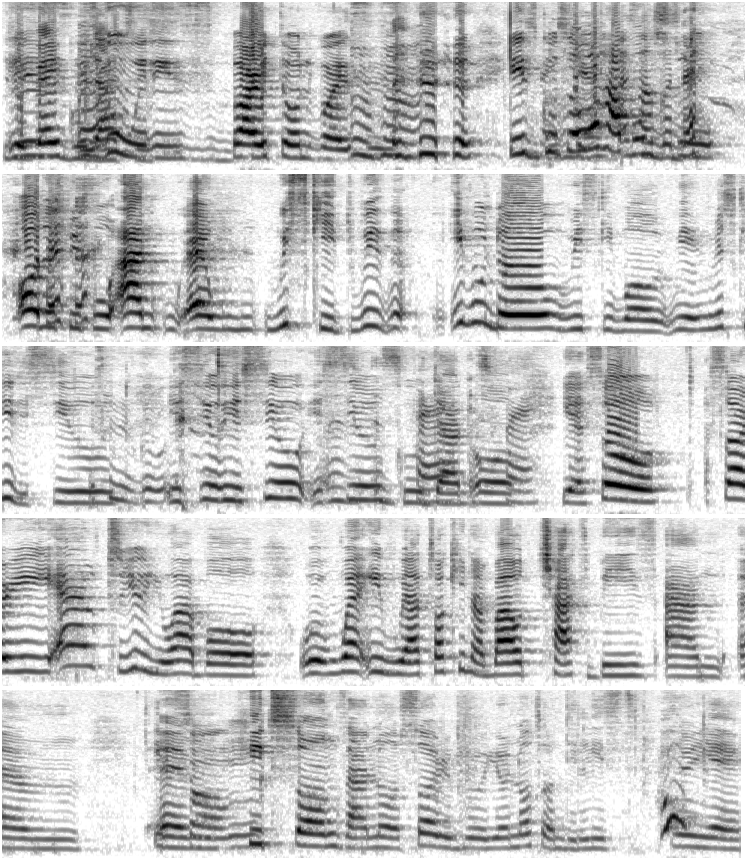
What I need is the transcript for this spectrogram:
He's a very good he's artist. with his baritone voice. It's good. So you. what happens to all these people and um, whiskey? With even though whiskey, well, whiskey is still, is good. still, is still, is still it's good fair, and all. fair. Yeah. So sorry, eh, to you you are, but when if we are talking about chat base and um. Hit um, songs. hit songs and all. Sorry, bro, you're not on the list. Oh yeah,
